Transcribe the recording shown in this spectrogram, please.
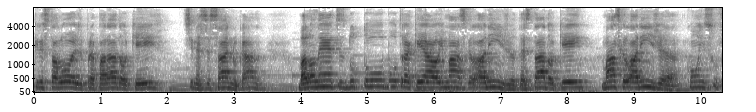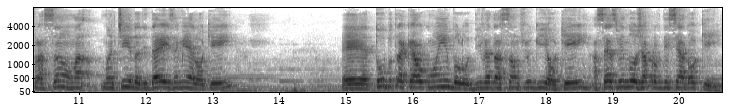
cristalóide preparado, ok. Se necessário, no caso balonetes do tubo traqueal e máscara laríngea, testado ok, Máscara laríngea com insuflação mantida de 10 ml, ok. É, tubo traqueal com êmbolo de vedação fio guia, ok. Acesso venoso já providenciado, ok.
